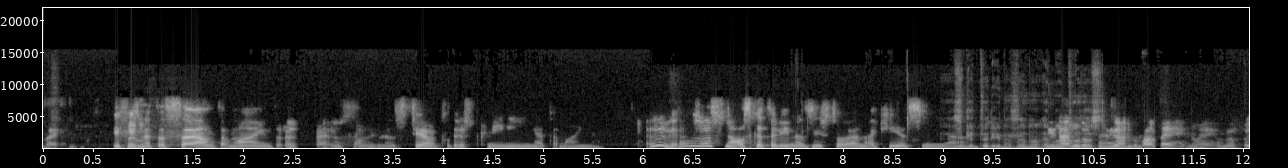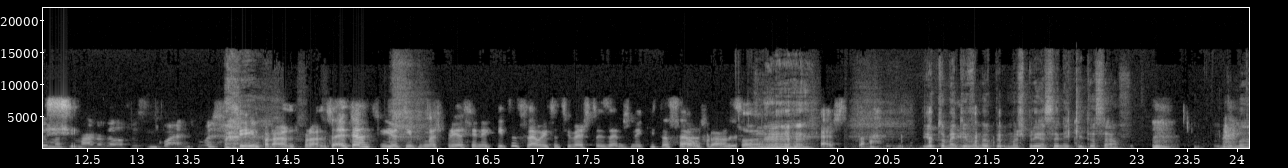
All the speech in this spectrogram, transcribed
Bem. E fiz natação também durante imenso tempo, desde pequenininha também. Às vezes, afinal, as Catarinas, isto anda aqui assim. As ah, Catarinas andam, andam Tirando, todas. tirando o balé, não é? O meu foi uma Sim. semana, dela foi 5 anos, mas Sim, pronto, pronto. Então, eu tive uma experiência na equitação e tu tiveste dois anos na equitação, pronto. Eu também tive uma, uma experiência na equitação. Numa,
